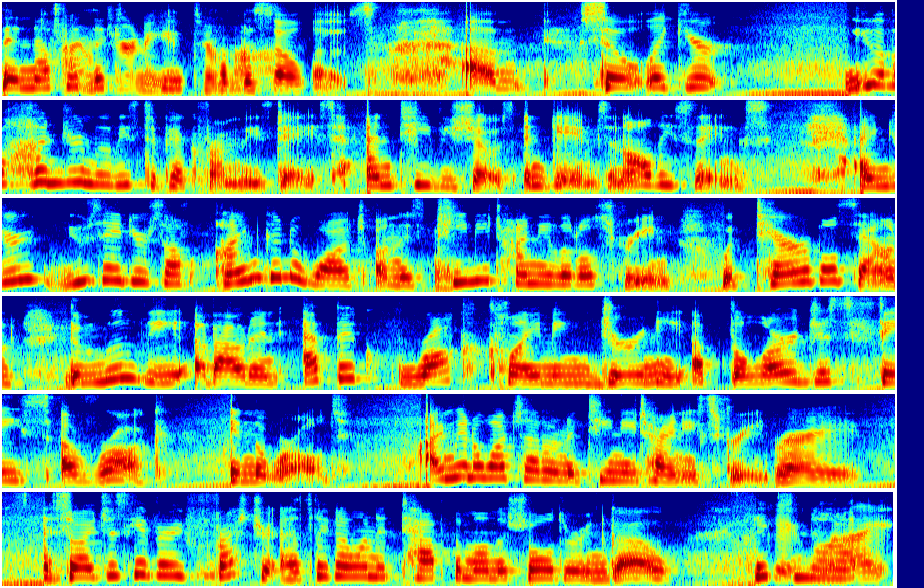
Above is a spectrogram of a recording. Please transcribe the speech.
Enough with I'm the turning it to of the solos. Um, so like you're you have a hundred movies to pick from these days, and TV shows and games and all these things, and you're you say to yourself, I'm gonna watch on this teeny tiny little screen with terrible sound the movie about an epic rock climbing journey up the largest face of rock in the world. I'm gonna watch that on a teeny tiny screen. Right. And so I just get very frustrated. It's like I want to tap them on the shoulder and go, it's Okay, not I-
